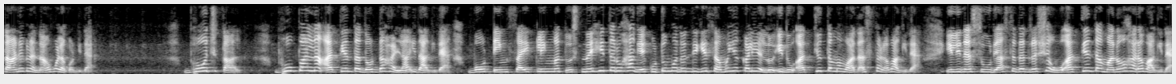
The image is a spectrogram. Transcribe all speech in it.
ತಾಣಗಳನ್ನು ಒಳಗೊಂಡಿದೆ. ಭೋಜ್ ತಾಲ್ ಭೂಪಾಲ್ನ ಅತ್ಯಂತ ದೊಡ್ಡ ಹಳ್ಳ ಇದಾಗಿದೆ. ಬೋಟಿಂಗ್, ಸೈಕ್ಲಿಂಗ್ ಮತ್ತು ಸ್ನೇಹಿತರು ಹಾಗೆ ಕುಟುಂಬದೊಂದಿಗೆ ಸಮಯ ಕಳೆಯಲು ಇದು ಅತ್ಯುತ್ತಮವಾದ ಸ್ಥಳವಾಗಿದೆ. ಇಲ್ಲಿನ ಸೂರ್ಯಾಸ್ತದ ದೃಶ್ಯವು ಅತ್ಯಂತ ಮನೋಹರವಾಗಿದೆ.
